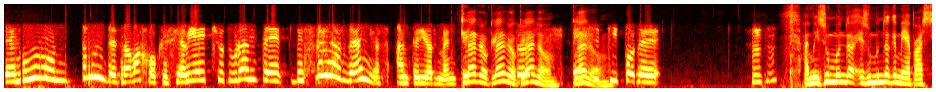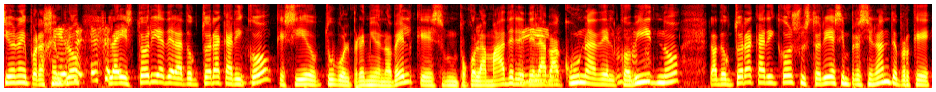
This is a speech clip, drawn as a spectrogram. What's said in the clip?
en un montón de trabajo que se había hecho durante decenas de años anteriormente. Claro, claro, claro, claro. Ese tipo de A mí es un mundo es un mundo que me apasiona y por ejemplo la historia de la doctora Caricó, que sí obtuvo el premio Nobel, que es un poco la madre de la vacuna del COVID, ¿no? La doctora Caricó, su historia es impresionante porque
